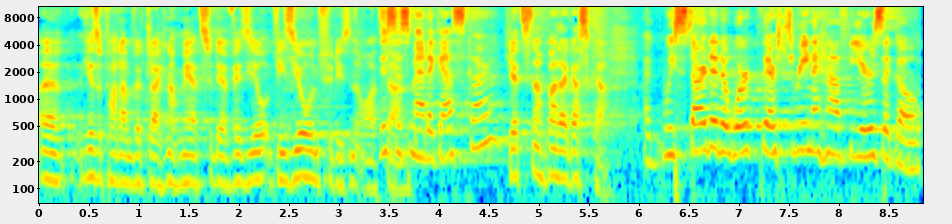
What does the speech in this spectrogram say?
Äh, Jesu Padam wird gleich noch mehr zu der Visio- Vision für diesen Ort This is sagen. Madagascar. Jetzt nach Madagaskar. Uh, we started a work there three and a half years ago.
